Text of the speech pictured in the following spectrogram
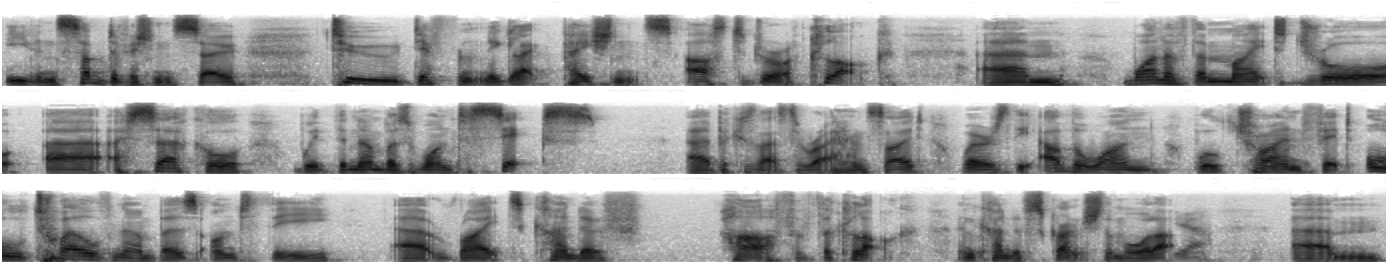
even subdivisions. So, two different neglect patients asked to draw a clock. Um, one of them might draw uh, a circle with the numbers one to six. Uh, because that's the right hand side, whereas the other one will try and fit all 12 numbers onto the uh, right kind of half of the clock and kind of scrunch them all up Yeah. um,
